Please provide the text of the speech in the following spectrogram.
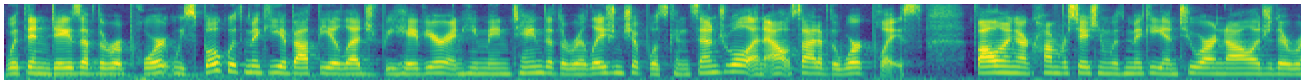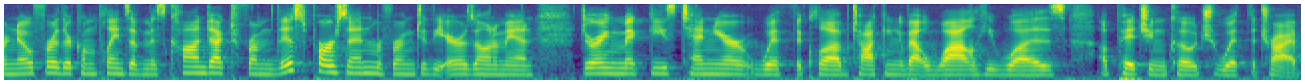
Within days of the report, we spoke with Mickey about the alleged behavior, and he maintained that the relationship was consensual and outside of the workplace. Following our conversation with Mickey, and to our knowledge, there were no further complaints of misconduct from this person, referring to the Arizona man, during Mickey's tenure with the club, talking about while he was a pitching coach with the tribe.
